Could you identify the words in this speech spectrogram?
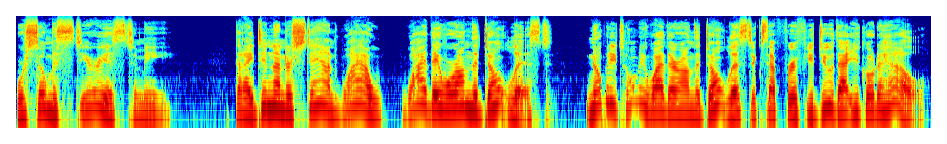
were so mysterious to me, that I didn't understand why I, why they were on the don't list. Nobody told me why they're on the don't list except for if you do that, you go to hell.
